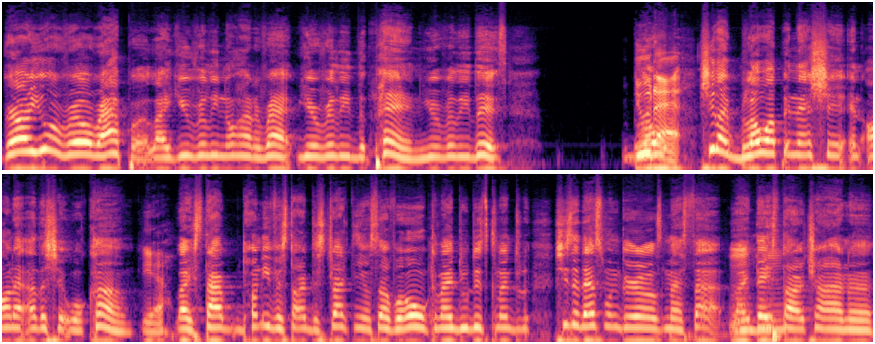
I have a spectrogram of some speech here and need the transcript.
girl, you a real rapper. Like, you really know how to rap. You're really the pen. You're really this do blow, that. She like blow up in that shit, and all that other shit will come. Yeah. Like stop. Don't even start distracting yourself. With, oh, can I do this? Can I do? This? She said that's when girls mess up. Like mm-hmm. they start trying to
